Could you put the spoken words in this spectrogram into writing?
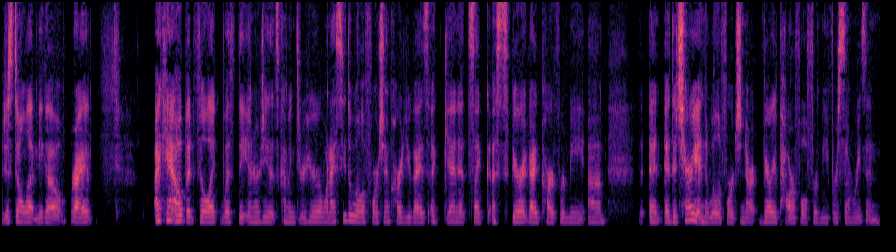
Just don't let me go right? I can't help but feel like with the energy that's coming through here when i see the wheel of fortune card you guys again it's like a spirit guide card for me. Um and, and the chariot and the wheel of fortune are very powerful for me for some reason.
